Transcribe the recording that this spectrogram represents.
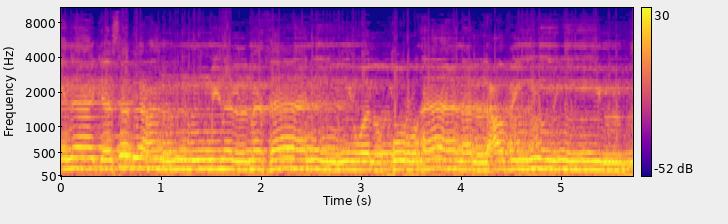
آتيناك سبعا من المثاني والقرآن العظيم.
